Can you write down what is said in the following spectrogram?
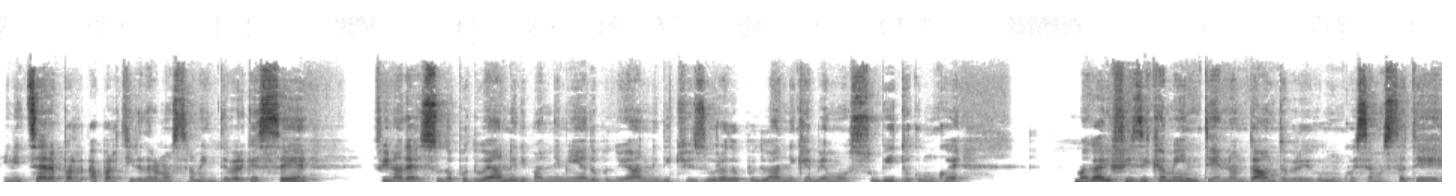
iniziare a, par- a partire dalla nostra mente, perché se fino adesso, dopo due anni di pandemia, dopo due anni di chiusura, dopo due anni che abbiamo subito comunque magari fisicamente non tanto perché comunque siamo state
